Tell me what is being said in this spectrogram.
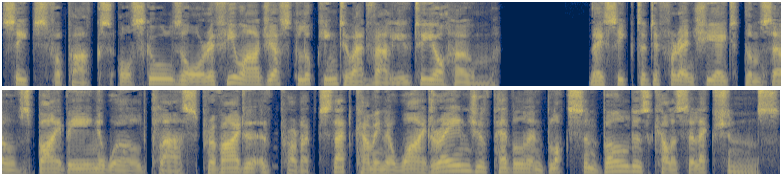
seats for parks or schools or if you are just looking to add value to your home. They seek to differentiate themselves by being a world-class provider of products that come in a wide range of pebble and blocks and boulders color selections.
